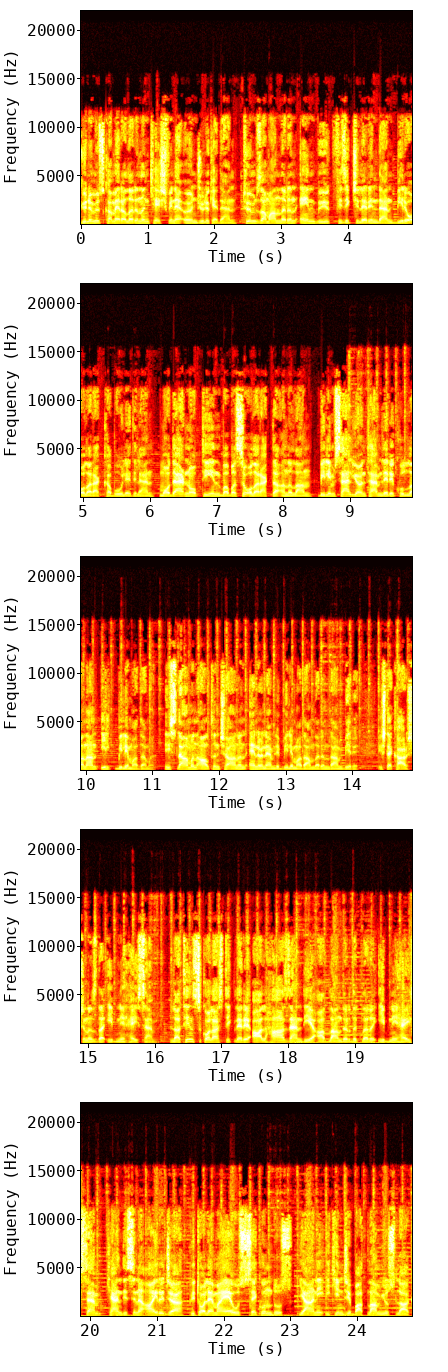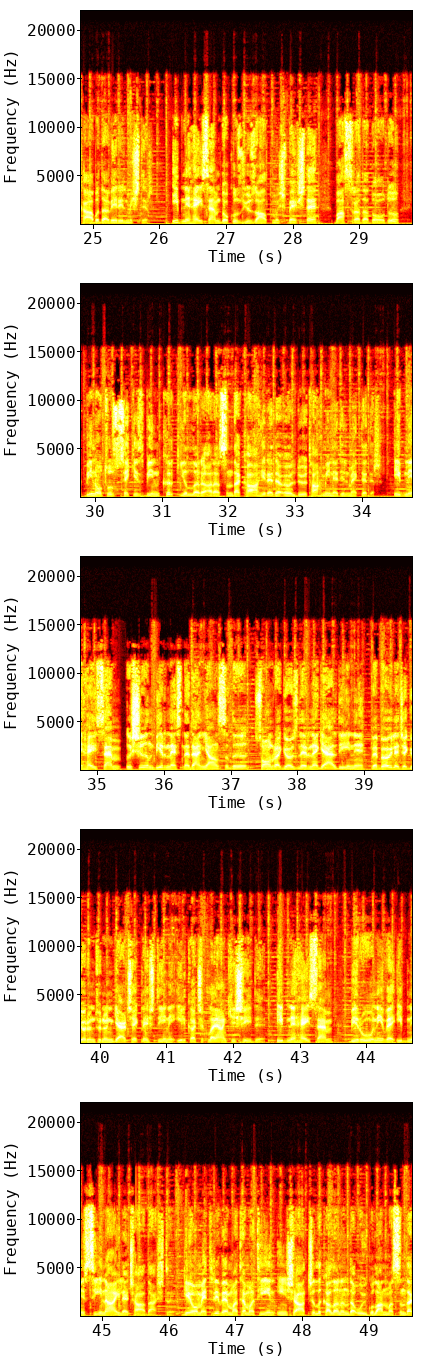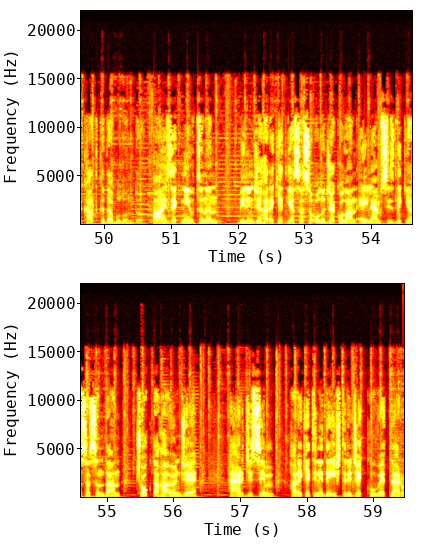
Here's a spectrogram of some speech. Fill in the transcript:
günümüz kameralarının keşfine öncülük eden, tüm zamanların en büyük fizikçilerinden biri olarak kabul edilen, modern optiğin babası olarak da anılan, bilimsel yöntemleri kullanan ilk bilim adamı. İslam'ın altın çağının en önemli bilim adamlarından biri. İşte karşınızda İbni Heysem. Latin skolastikleri Alhazen diye adlandırdıkları İbni Heysem, kendisine ayrıca Ptolemaios Secundus yani 2. Batlamyus lakabı da verilmiştir. İbni Heysem 965'te Basra'da doğdu, 1038-1040 yılları arasında Kahire'de öldüğü tahmin edilmektedir. İbni Heysem, ışığın bir nesneden yansıdığı, sonra gözlerine geldiğini ve böylece görüntünün gerçekleştiğini ilk açıklayan kişiydi. İbni Heysem, Biruni ve İbni Sina ile çağdaştı. Geometri ve matematiğin inşaatçılık alanında uygulanmasında katkıda bulundu. Isaac Newton'ın birinci hareket yasası olacak olan eylemsizlik yasasından çok daha önce her cisim hareketini değiştirecek kuvvetler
